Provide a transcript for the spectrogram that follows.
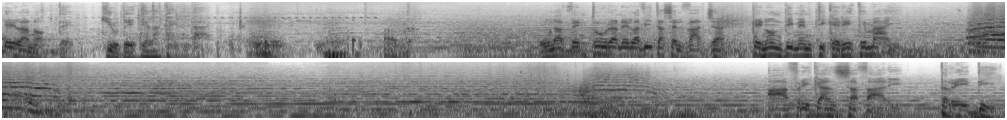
E la notte chiudete la tenda. Un'avventura nella vita selvaggia che non dimenticherete mai. African Safari 3D.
